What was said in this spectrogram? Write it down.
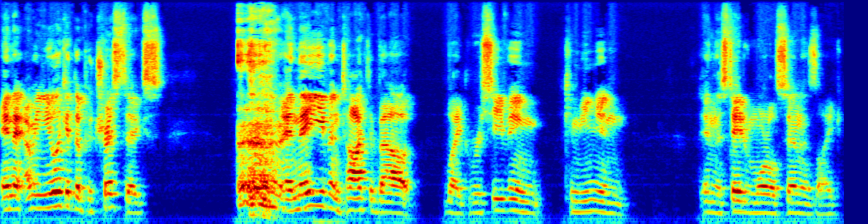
And I mean, you look at the patristics, and they even talked about like receiving communion in the state of mortal sin is like,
